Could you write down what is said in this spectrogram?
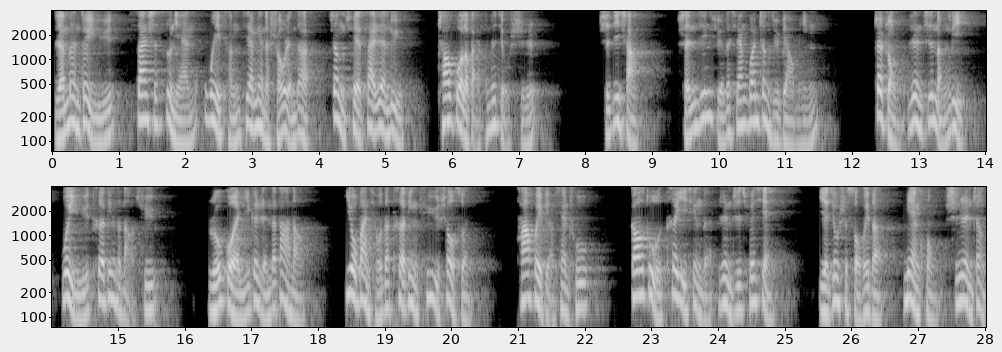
人们对于三十四年未曾见面的熟人的正确在认率超过了百分之九十。实际上，神经学的相关证据表明，这种认知能力位于特定的脑区。如果一个人的大脑右半球的特定区域受损，他会表现出高度特异性的认知缺陷，也就是所谓的面孔失认症。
